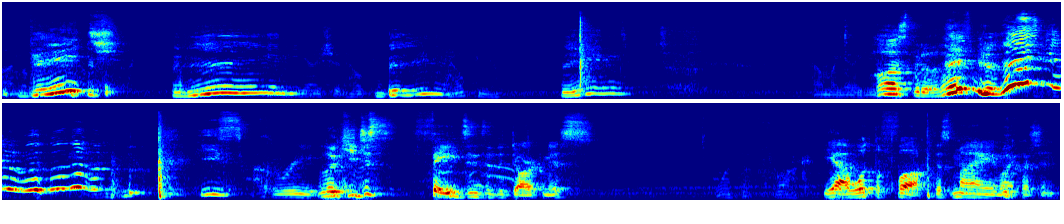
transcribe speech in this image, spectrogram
I'm a bitch? Maybe I should help you. I. How am I gonna get Hospital, hospital, hospital. He's creepy. Look, he just fades into the darkness. What the fuck? Yeah, what the fuck? That's my my question.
